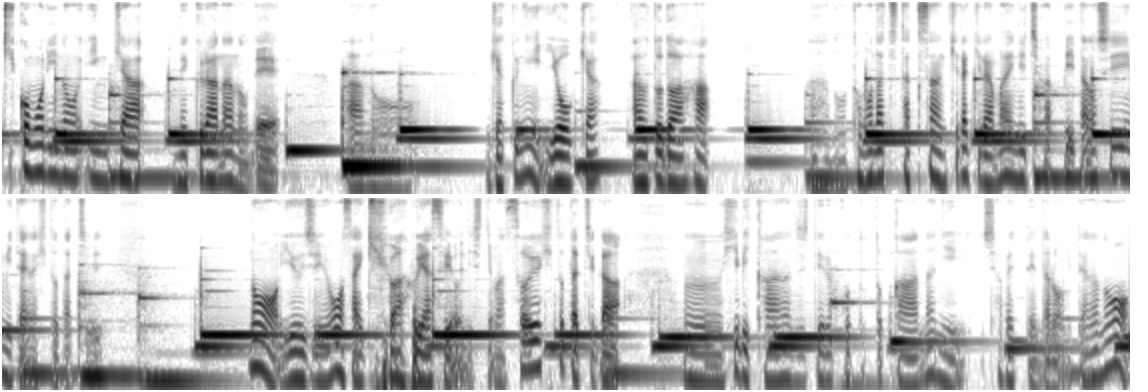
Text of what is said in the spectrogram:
きこもりの陰キャネクラなのであの逆に陽キャアウトドア派。あの友達たくさんキラキラ毎日ハッピー楽しいみたいな人たちの友人を最近は増やすようにしてます。そういう人たちがうん日々感じてることとか何喋ってんだろうみたいなのをうん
